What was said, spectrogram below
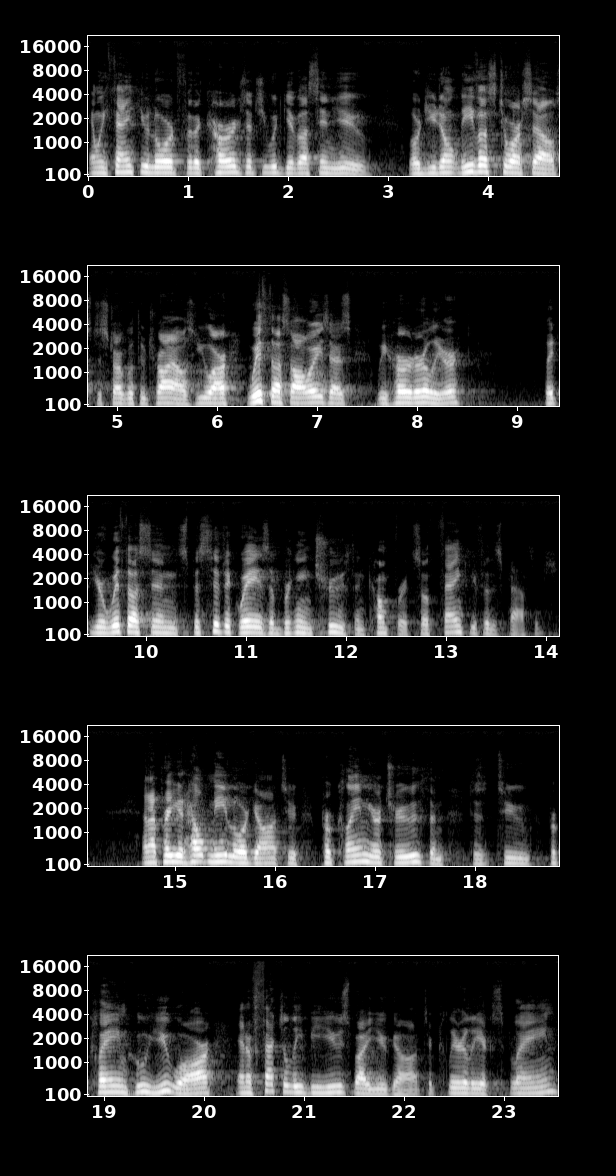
And we thank you, Lord, for the courage that you would give us in you. Lord, you don't leave us to ourselves to struggle through trials. You are with us always, as we heard earlier, but you're with us in specific ways of bringing truth and comfort. So thank you for this passage. And I pray you'd help me, Lord God, to proclaim your truth and to, to proclaim who you are and effectively be used by you, God, to clearly explain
